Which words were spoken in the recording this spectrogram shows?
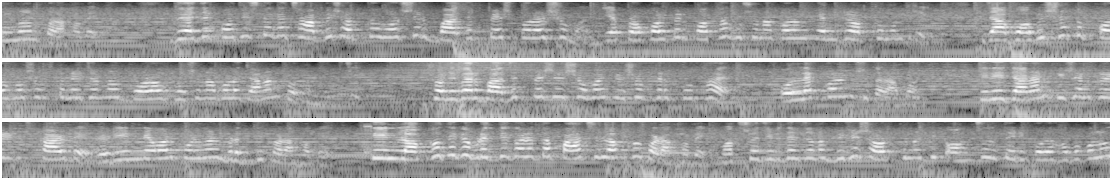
উন্নয়ন করা হবে। দুই হাজার পঁচিশ থেকে ছাব্বিশ অর্থবর্ষের বাজেট পেশ করার সময় যে প্রকল্পের কথা ঘোষণা করেন কেন্দ্রীয় অর্থমন্ত্রী, যা ভবিষ্যৎ কর্মসংস্থানের জন্য বড় ঘোষণা বলে জানান প্রধানমন্ত্রী। শনিবার বাজেট পেশের সময় কৃষকদের কোথায় উল্লেখ করেন সীতারামন তিনি জানান কিষাণ ক্রেডিট কার্ডে ঋণ নেওয়ার পরিমাণ বৃদ্ধি করা হবে তিন লক্ষ থেকে বৃদ্ধি করে তা পাঁচ লক্ষ করা হবে মৎস্যজীবীদের জন্য বিশেষ অর্থনৈতিক অঞ্চল তৈরি করে হবে বলেও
